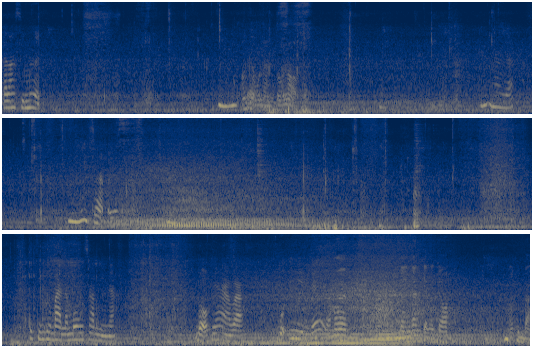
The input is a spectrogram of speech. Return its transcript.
กำลังสีมืดอืมมันจะวันนั้นตัวหนอกอืมนั่นแหละอืมแซ่บเลย ไปกินคือบ้านน้ำมงซ้ำนี่นะ บอกเนี่ยว่าบุอิ่มได้อเหรอมาแข่งกันแข่งกันจอเอาขึ้นบ่า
